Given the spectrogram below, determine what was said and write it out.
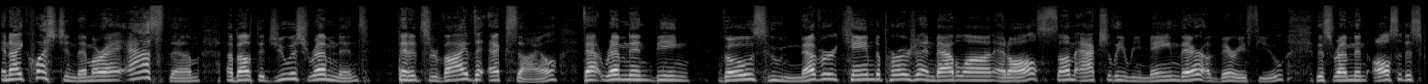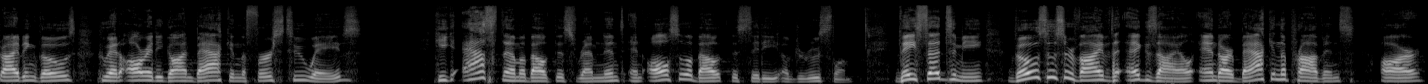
and I questioned them or I asked them about the Jewish remnant that had survived the exile, that remnant being those who never came to Persia and Babylon at all. Some actually remained there, a very few. This remnant also describing those who had already gone back in the first two waves he asked them about this remnant and also about the city of Jerusalem. They said to me, Those who survived the exile and are back in the province are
